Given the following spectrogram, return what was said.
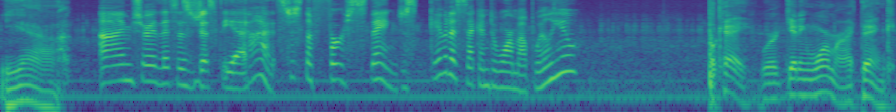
Yeah. I'm sure this is just the uh, God, it's just the first thing. Just give it a second to warm up, will you? Okay, we're getting warmer, I think.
